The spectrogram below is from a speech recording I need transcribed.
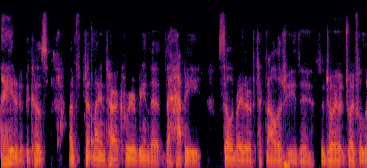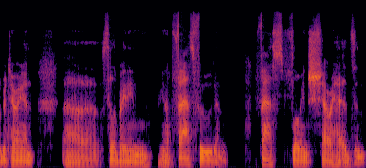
I hated it because I've spent my entire career being the the happy celebrator of technology, the the joy, joyful libertarian, uh, celebrating you know fast food and fast flowing shower heads and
